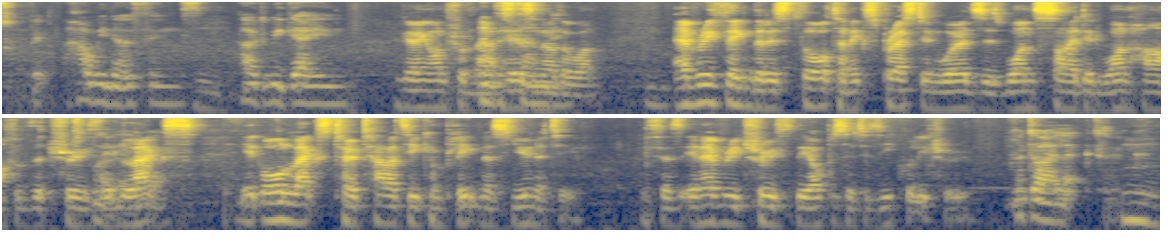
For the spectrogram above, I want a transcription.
topic, how we know things, Mm. how do we gain. Going on from that, here's another one. Everything that is thought and expressed in words is one-sided, one half of the truth. Right, It yeah. lacks. It all lacks totality, completeness, unity. He says, in every truth, the opposite is equally true. A dialectic. The,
